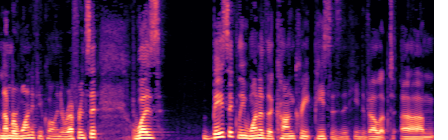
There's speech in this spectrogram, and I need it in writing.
number one, if you call in to reference it, was basically one of the concrete pieces that he developed um,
